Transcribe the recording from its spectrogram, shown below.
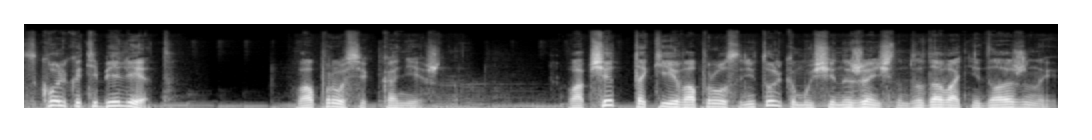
Сколько тебе лет? Вопросик, конечно. Вообще-то такие вопросы не только мужчины женщинам задавать не должны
